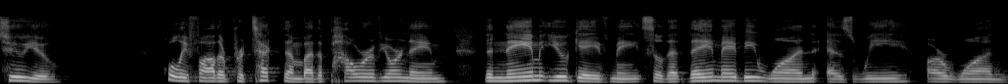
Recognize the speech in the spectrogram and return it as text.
to you. Holy Father, protect them by the power of your name, the name you gave me, so that they may be one as we are one.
